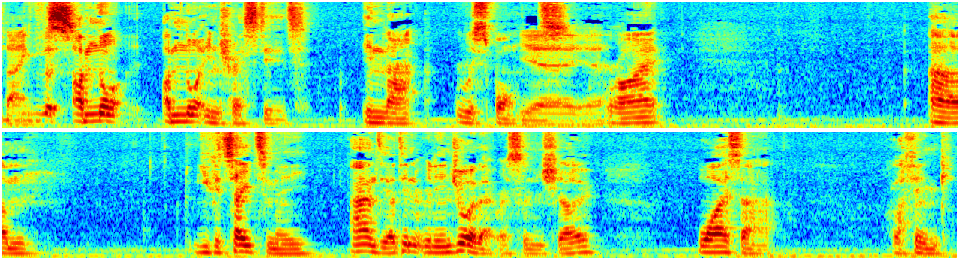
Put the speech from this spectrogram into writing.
Thanks. I'm not. I'm not interested in that response. Yeah, yeah. Right. Um, you could say to me, Andy, I didn't really enjoy that wrestling show. Why is that? Well, I think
